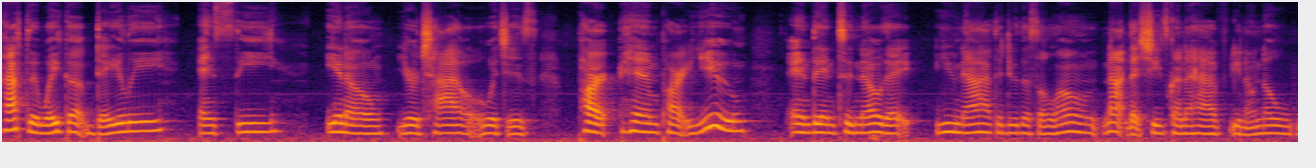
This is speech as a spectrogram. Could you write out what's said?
have to wake up daily and see, you know, your child, which is part him, part you, and then to know that you now have to do this alone. Not that she's gonna have, you know, no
